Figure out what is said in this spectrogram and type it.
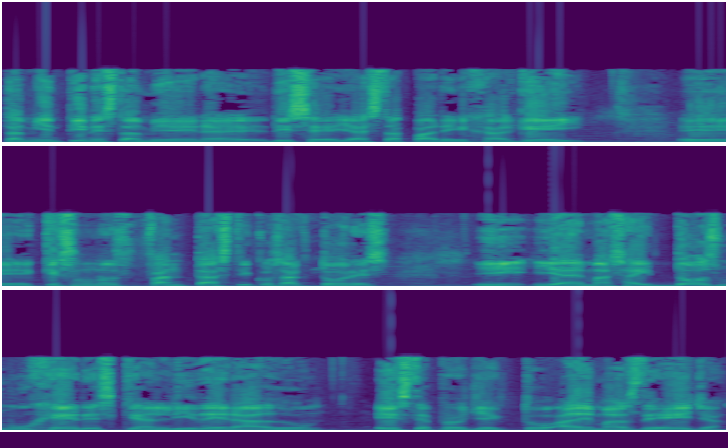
También tienes también, eh, dice ella, esta pareja gay. eh, que son unos fantásticos actores. Y, y además hay dos mujeres que han liderado este proyecto además de ella.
